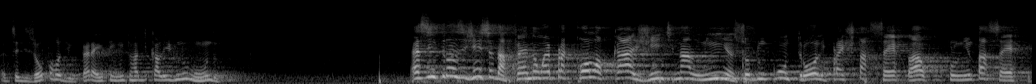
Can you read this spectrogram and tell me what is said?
Você diz, opa, Rodrigo, peraí, tem muito radicalismo no mundo. Essa intransigência da fé não é para colocar a gente na linha, sob um controle, para estar certo. Ah, o fulaninho está certo.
